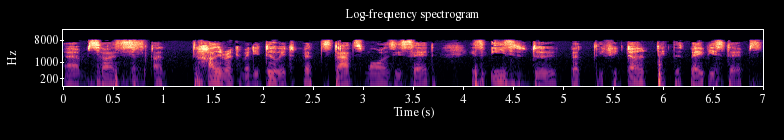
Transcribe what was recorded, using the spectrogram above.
Um, so I, I highly recommend you do it, but start small, as you said. It's easy to do, but if you don't take the baby steps,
